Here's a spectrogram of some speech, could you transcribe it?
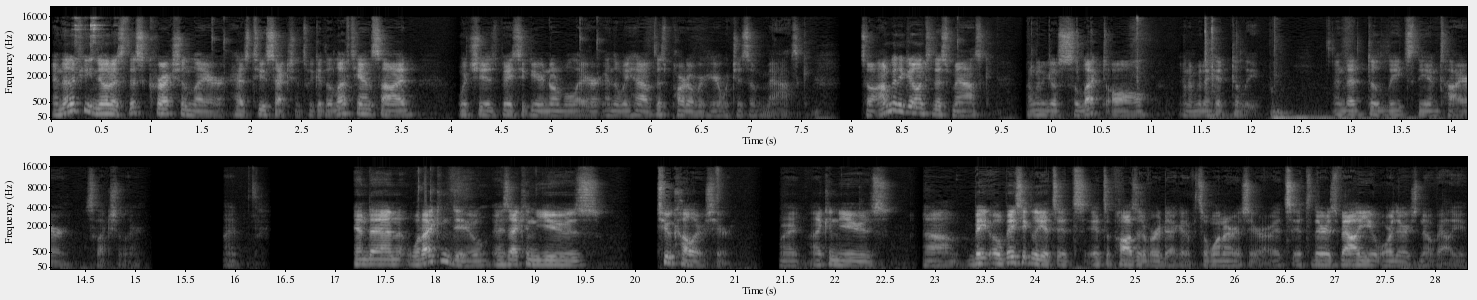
And then if you notice, this correction layer has two sections. We get the left-hand side, which is basically your normal layer, and then we have this part over here, which is a mask. So I'm going to go into this mask, I'm going to go select all, and I'm going to hit delete. And that deletes the entire selection layer. Right? And then what I can do is I can use two colors here. Right? I can use um, ba oh, basically it's it's it's a positive or a negative. It's a one or a zero. It's it's there's value or there's no value.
